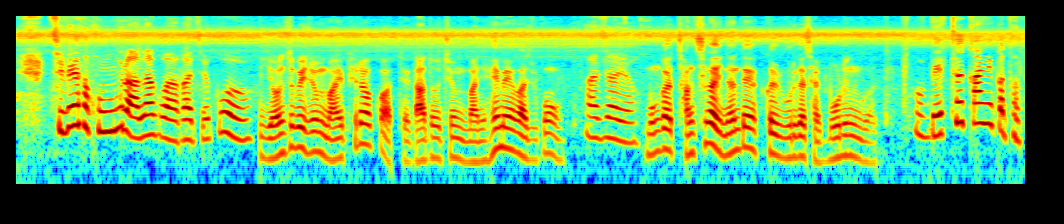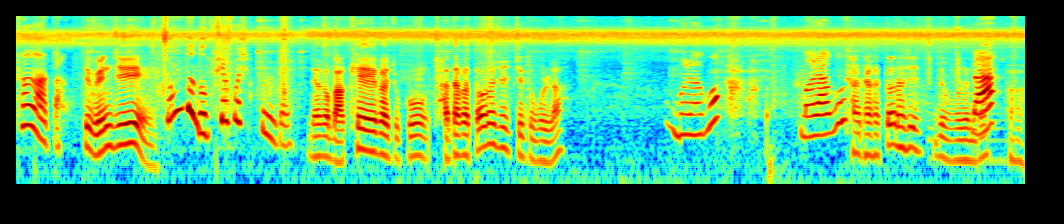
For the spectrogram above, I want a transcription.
집에서 공부를 안 하고 와가지고. 연습이 좀 많이 필요할 것 같아 나도 지금 많이 헤매가지고 맞아요. 뭔가 장치가 있는데 그걸 우리가 잘 모르는 것 같아 어, 매트 까니까 더 편하다. 근데 왠지 좀 더 높이고 싶은데. 내가 막해 해가지고 자다가 떨어질지도 몰라 뭐라고? 뭐라고? 자다가 떨어질지도 모른다 나? 어,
